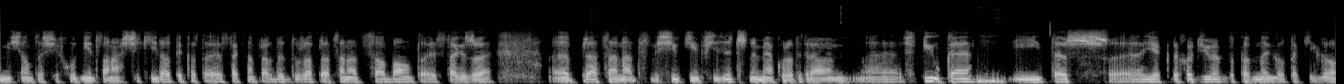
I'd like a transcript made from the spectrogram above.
miesiące się chudnie 12 kilo, tylko to jest tak naprawdę duża praca nad sobą. To jest także e, praca nad wysiłkiem fizycznym. Ja akurat grałem e, w piłkę i też jak dochodziłem do pewnego takiego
